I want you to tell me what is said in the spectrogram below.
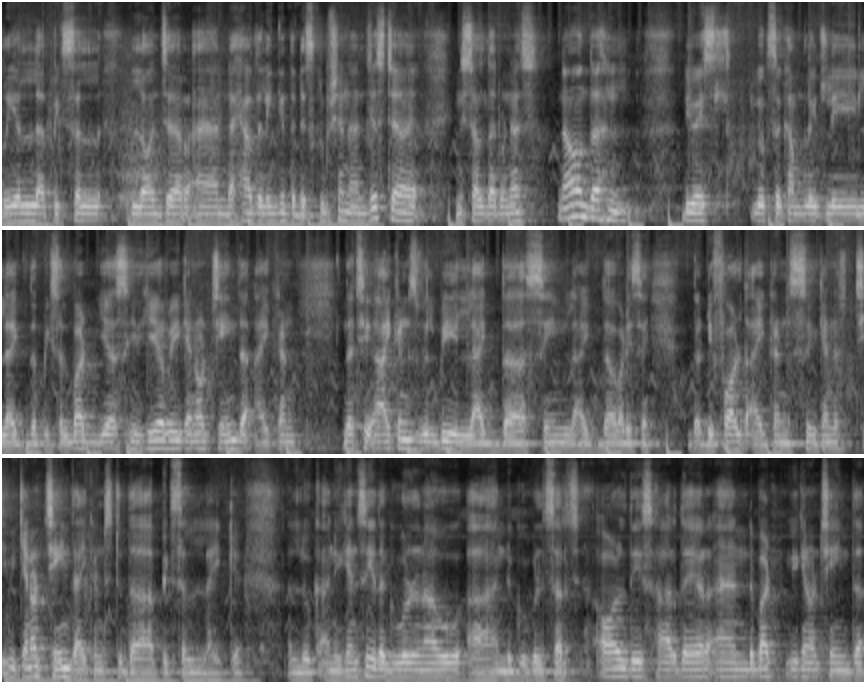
real uh, pixel launcher and i have the link in the description and just uh, install that one. As now the device looks completely like the pixel but yes here we cannot change the icon the icons will be like the same like the what do you say the default icons. You can we cannot change the icons to the pixel like uh, look. And you can see the google now uh, and google search. All these are there and but we cannot change the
